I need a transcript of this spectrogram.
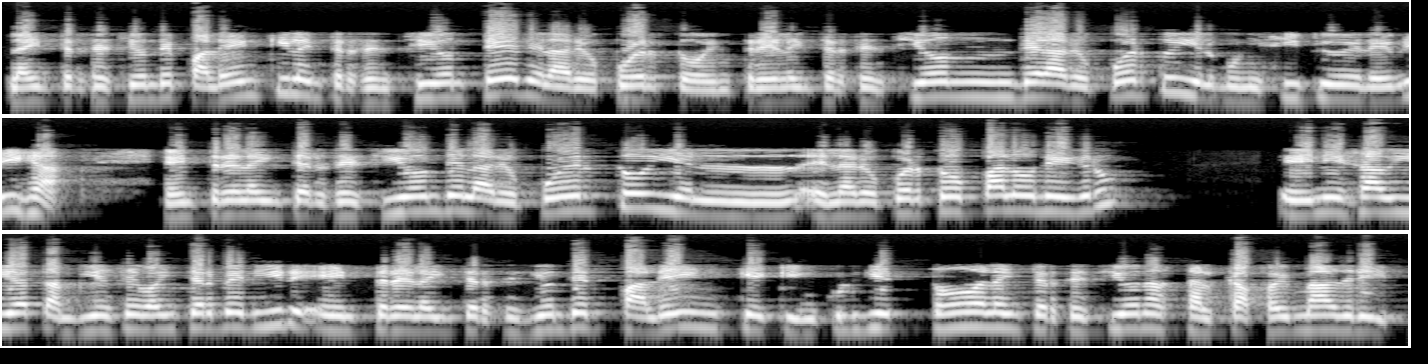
la intersección de Palenque y la intersección T del aeropuerto, entre la intersección del aeropuerto y el municipio de Lebrija, entre la intersección del aeropuerto y el, el aeropuerto Palo Negro, en esa vía también se va a intervenir entre la intersección del Palenque, que incluye toda la intersección hasta el Café Madrid,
